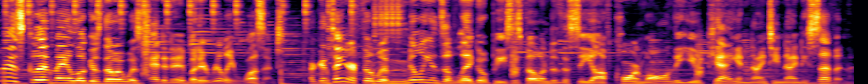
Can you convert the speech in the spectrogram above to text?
This clip may look as though it was edited, but it really wasn't. A container filled with millions of Lego pieces fell into the sea off Cornwall in the UK in 1997.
